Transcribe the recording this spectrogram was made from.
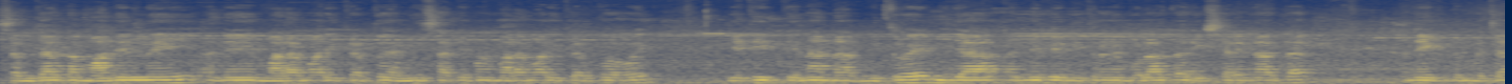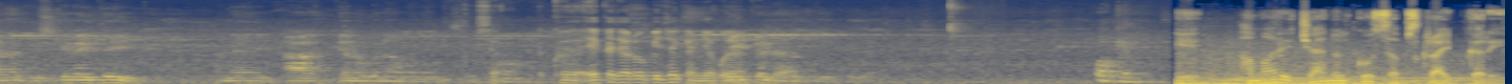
સમજાવતા માનેલ નહીં અને મારામારી કરતો હોય એમની સાથે પણ મારામારી કરતો હોય જેથી તેના ના મિત્રોએ બીજા અન્ય બે મિત્રોને બોલાવતા રિક્ષા લઈને આવતા અને એકદમ અચાનક ઉશ્કેરાઈ જઈ અને આ હત્યાનો બનાવ બનેલ છે સર એક જ આરોપી છે કે અન્ય કોઈ એક જ આરોપી હતો. ઓકે हमारे चैनल को सब्सक्राइब करें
